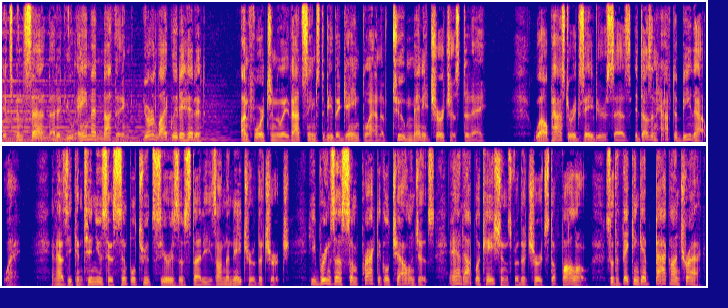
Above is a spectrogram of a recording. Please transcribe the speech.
It's been said that if you aim at nothing, you're likely to hit it. Unfortunately, that seems to be the game plan of too many churches today. Well, Pastor Xavier says it doesn't have to be that way. And as he continues his Simple Truth series of studies on the nature of the church, he brings us some practical challenges and applications for the church to follow so that they can get back on track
